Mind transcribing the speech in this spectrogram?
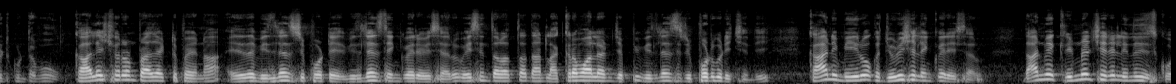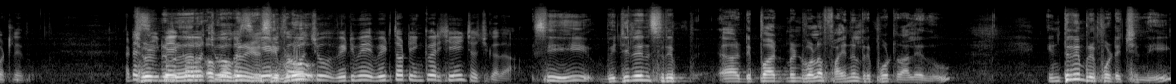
పెట్టుకుంటాము కాళేశ్వరం ప్రాజెక్టు పైన ఏదైతే విజిలెన్స్ రిపోర్ట్ విజిలెన్స్ ఎంక్వైరీ వేశారు వేసిన తర్వాత దాంట్లో అక్రమాలు అని చెప్పి విజిలెన్స్ రిపోర్ట్ కూడా ఇచ్చింది. కానీ మీరు ఒక జ్యుడిషియల్ ఎంక్వైరీ వేశారు దాని మీద క్రిమినల్ చర్యలు ఎందుకు తీసుకోవట్లేదు? అంటే చూడండి సిబిఐ brother, కావచ్చు ఒక- ఒక ఒక నిమిషం. CID ఇప్పుడు- కావచ్చు వీటి మీద వీటితోటి ఎంక్వైరీ చేయించవచ్చు కదా? సి విజిలెన్స్ డిపార్ట్మెంట్ వల్ల ఫైనల్ రిపోర్ట్ రాలేదు. ఇంటరిమ్ రిపోర్ట్ ఇచ్చింది.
